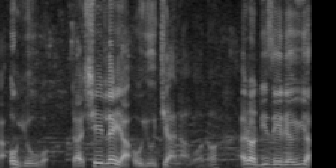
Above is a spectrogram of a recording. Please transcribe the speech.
ဒါအုတ်ရိုးပေါ့ဒါရှေးလက်ရအုတ်ရိုးကြံတာပေါ့နော်အဲ့တော့ဒီဇေဒီကြီးက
